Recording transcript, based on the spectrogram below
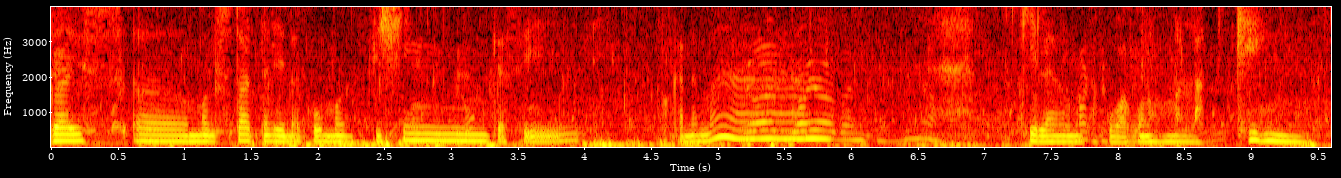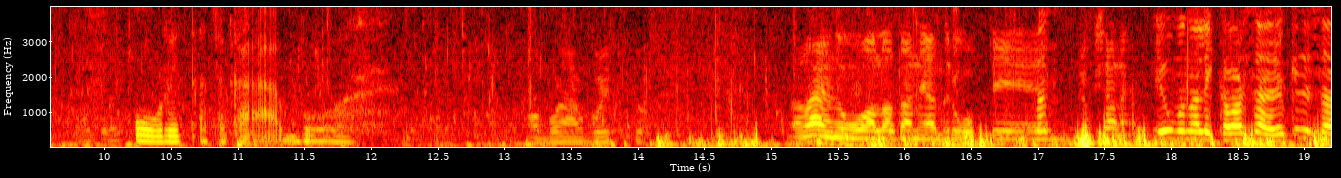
Guys, uh, mag-start na din ako mag-fishing kasi baka naman kailangan makakuha ko ng malaking orit at saka abor. Abor er jo Den er jo noe à la den jeg dro opp i Brukskjernet. Jo, men allikevel så er det jo ikke disse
